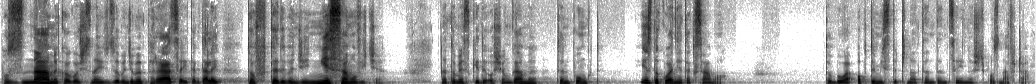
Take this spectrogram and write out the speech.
poznamy kogoś, zdobędziemy pracę i tak dalej, to wtedy będzie niesamowicie. Natomiast kiedy osiągamy ten punkt, jest dokładnie tak samo. To była optymistyczna tendencyjność poznawcza.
